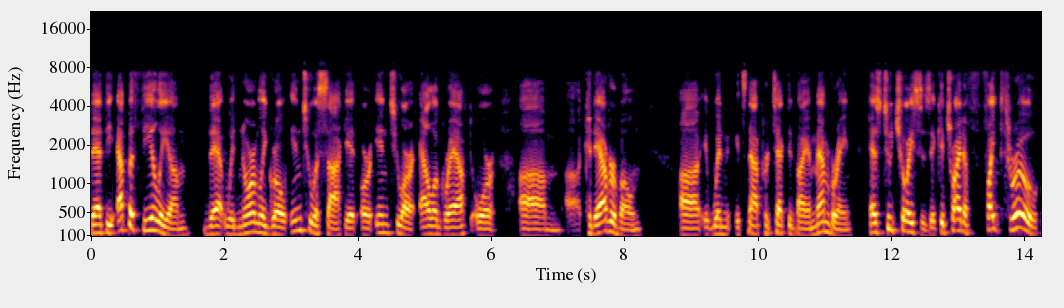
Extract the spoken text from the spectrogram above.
that the epithelium that would normally grow into a socket or into our allograft or um, uh, cadaver bone uh, it, when it's not protected by a membrane has two choices. It could try to fight through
